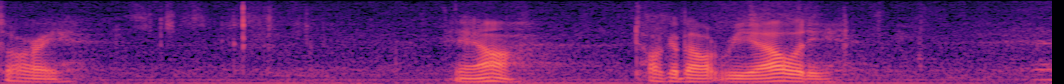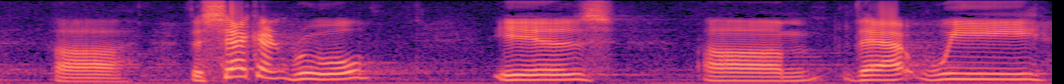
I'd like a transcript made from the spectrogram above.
Sorry. Yeah, talk about reality. Uh, the second rule is um, that we,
